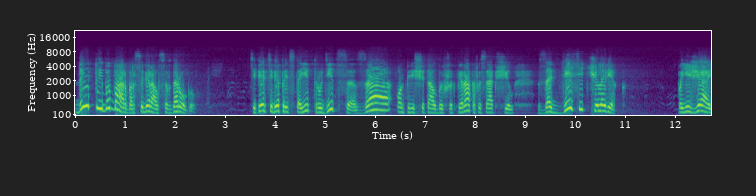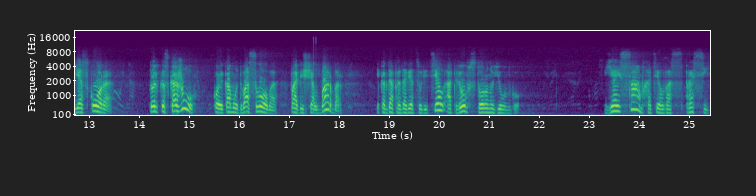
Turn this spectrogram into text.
Да и ты бы, Барбар, собирался в дорогу. Теперь тебе предстоит трудиться за, он пересчитал бывших пиратов и сообщил, за десять человек. Поезжай я скоро. Только скажу кое-кому два слова, пообещал Барбар, и когда продавец улетел, отвел в сторону Юнгу. Я и сам хотел вас спросить,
